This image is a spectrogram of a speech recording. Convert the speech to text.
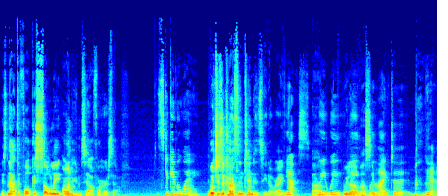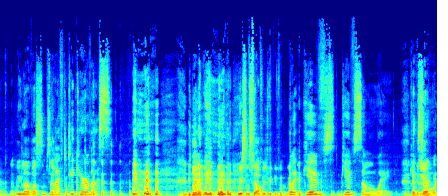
is not to focus solely on himself or herself, it's to give away. which is a constant tendency, though, right? Yes. Uh, we, we, we love us We some- like to, yeah. We love us some we like to take care of us. you know, we some selfish people. but give give some away. Give That's some right. away.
